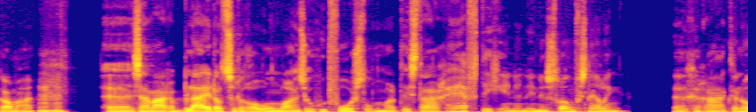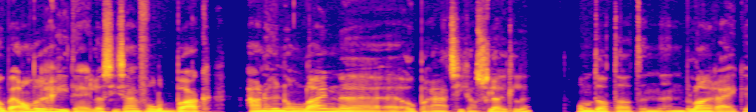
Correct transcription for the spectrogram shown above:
Mm -hmm. zij waren blij dat ze er al online zo goed voor stonden, maar het is daar heftig in een, in een stroomversnelling geraakt. En ook bij andere retailers, die zijn volle bak aan hun online uh, operatie gaan sleutelen. Omdat dat een, een belangrijke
